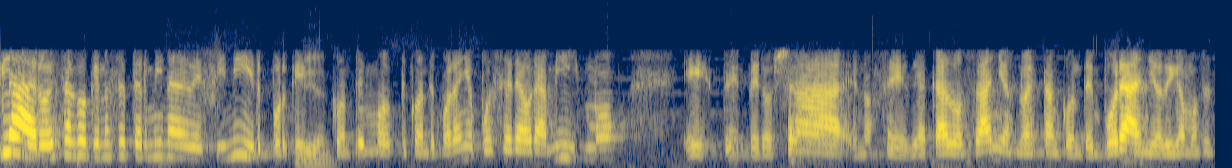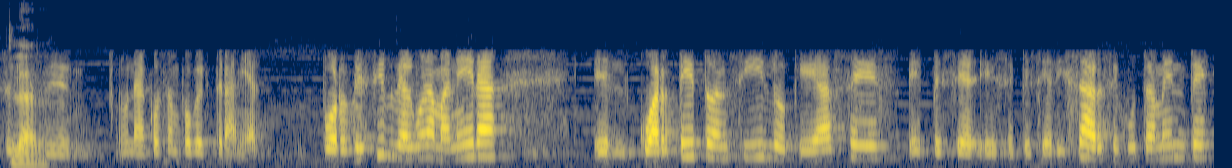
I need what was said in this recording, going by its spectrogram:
claro, es algo que no se termina de definir, porque contemporáneo puede ser ahora mismo, este, pero ya, no sé, de acá a dos años no es tan contemporáneo, digamos, es eh, una cosa un poco extraña. Por decir de alguna manera, el cuarteto en sí lo que hace es, es especializarse justamente,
